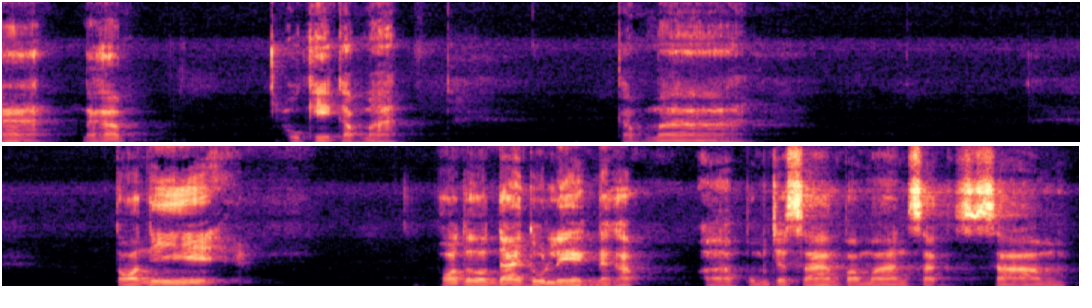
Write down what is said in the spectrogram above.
3.225 นะครับ โอเคกลับมา กลับมา ตอนนี้ พอเราได้ตัวเลขนะครับผมจะสร้างประมาณสัก 3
